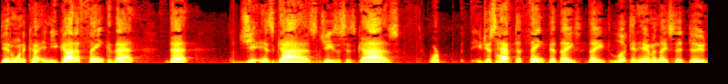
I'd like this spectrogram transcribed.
didn't want to come. And you got to think that that his guys, Jesus' guys, were. You just have to think that they they looked at him and they said, "Dude,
